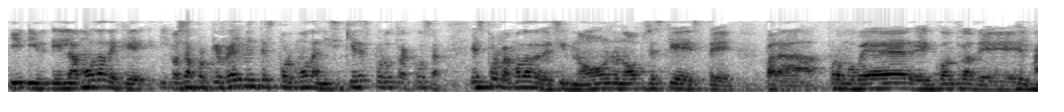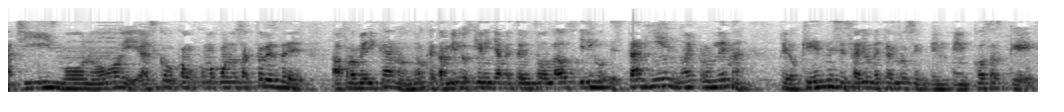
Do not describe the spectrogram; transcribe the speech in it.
Y, y, la moda de que, o sea, porque realmente es por moda, ni siquiera es por otra cosa. Es por la moda de decir, no, no, no, pues es que este, para promover en contra del machismo, ¿no? Y así como, como, con los actores de afroamericanos, ¿no? Que también los quieren ya meter en todos lados. Y digo, está bien, no hay problema, pero que es necesario meterlos en, en, en cosas que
